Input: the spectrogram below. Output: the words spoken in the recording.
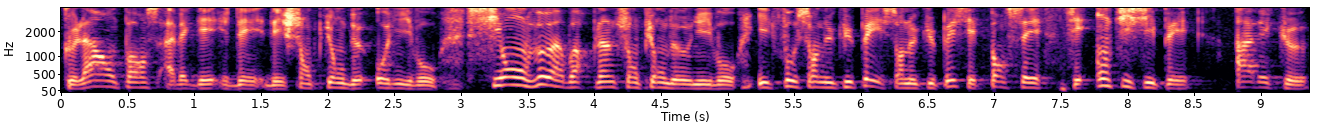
Que là, on pense avec des, des- des champions de haut niveau. Si on veut avoir plein de champions de haut niveau, il faut s'en occuper. Et s'en occuper, c'est penser, c'est anticiper avec eux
